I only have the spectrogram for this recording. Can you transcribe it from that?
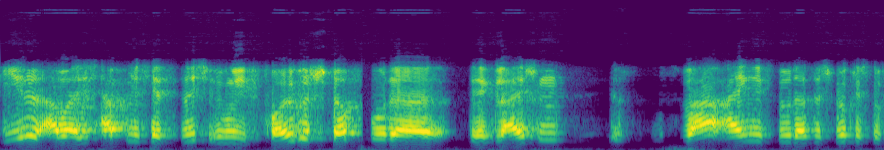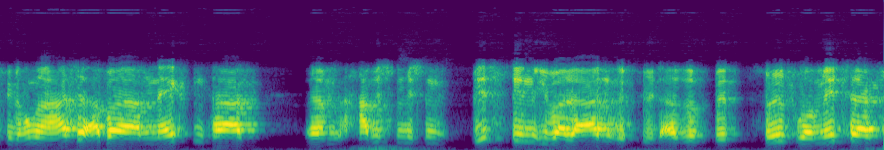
viel, aber ich habe mich jetzt nicht irgendwie vollgestopft oder dergleichen. Es, es war eigentlich so, dass ich wirklich so viel Hunger hatte, aber am nächsten Tag ähm, habe ich mich ein bisschen überladen gefühlt. Also bis 12 Uhr mittags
